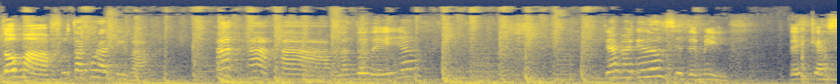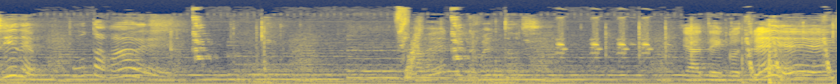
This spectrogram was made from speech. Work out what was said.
Toma, fruta curativa. Hablando de ella, ya me quedan 7000. Es que así de puta madre. A ver, elementos. Ya tengo tres.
